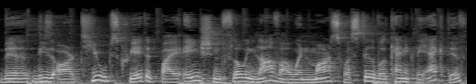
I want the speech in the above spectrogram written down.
the, these are tubes created by ancient flowing lava when Mars was still volcanically active,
